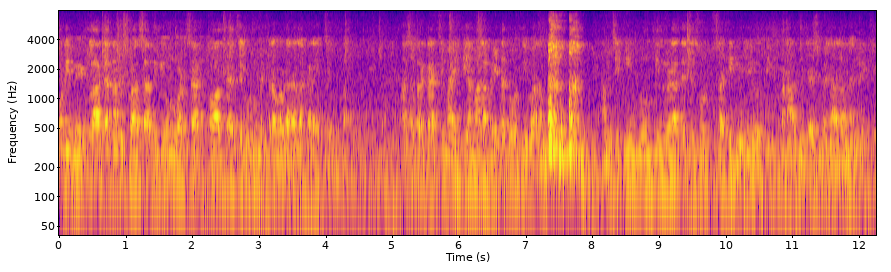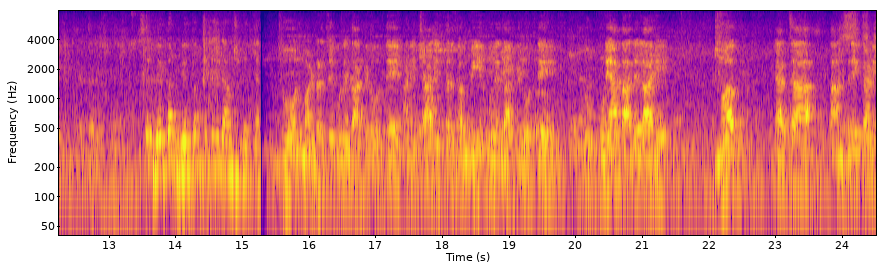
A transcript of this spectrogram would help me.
कोणी भेटला त्यांना विश्वासात घेऊन व्हॉट्सअप कॉल त्याच्याकडून मित्र वगैरेला करायचे होता. अशा प्रकारची माहिती आम्हाला भेटत होती वारंवार. आमची टीम दोन तीन वेळा त्याच्या शोधसाठी गेली होती पण आधी जश मिळाला नाही. वेपन वेपन दोन मर्डरचे गुन्हे दाखल होते आणि चार इतर गंभीर गुन्हे दाखल होते. तो पुण्यात आलेला आहे. मग त्याचा तांत्रिक आणि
